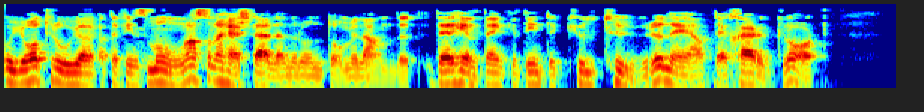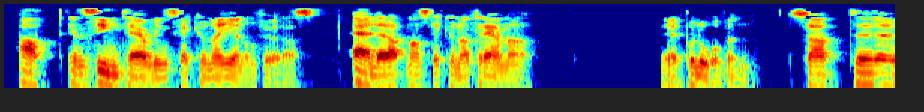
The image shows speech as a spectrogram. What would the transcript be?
och jag tror ju att det finns många sådana här ställen runt om i landet där helt enkelt inte kulturen är att det är självklart att en simtävling ska kunna genomföras. Eller att man ska kunna träna eh, på loven. Så att eh,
